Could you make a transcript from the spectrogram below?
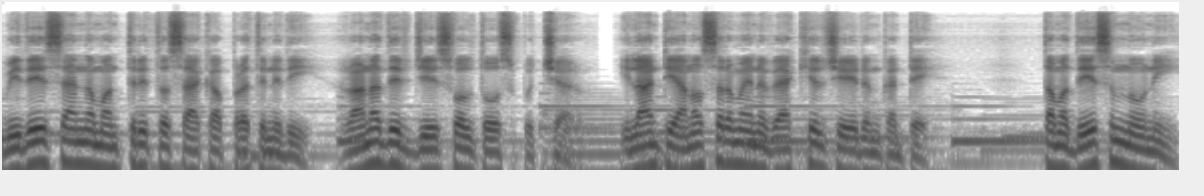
విదేశాంగ మంత్రిత్వ శాఖ ప్రతినిధి రణధీర్ జైస్వాల్ తోసిపుచ్చారు. ఇలాంటి అనవసరమైన వ్యాఖ్యలు చేయడం కంటే తమ దేశంలోని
